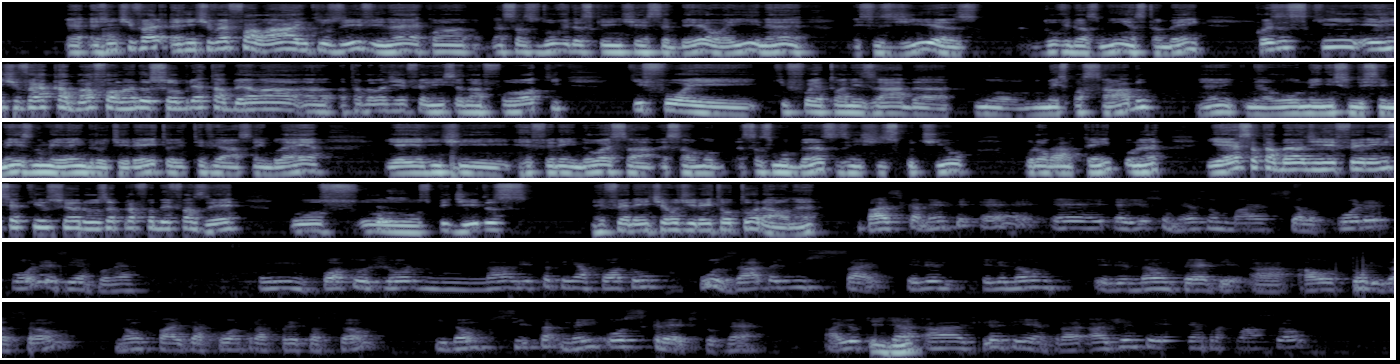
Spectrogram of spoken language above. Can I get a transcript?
É, a, gente vai, a gente vai falar, inclusive, né, com a, essas dúvidas que a gente recebeu aí, né, esses dias, dúvidas minhas também, coisas que a gente vai acabar falando sobre a tabela, a, a tabela de referência da FOC, que foi, que foi atualizada no, no mês passado, né, ou no início desse mês, não me lembro direito, ele teve a assembleia, e aí a gente referendou essa, essa, essas mudanças, a gente discutiu por algum tá. tempo, né? E é essa tabela de referência que o senhor usa para poder fazer os, os pedidos referente ao direito autoral, né? Basicamente é, é, é isso mesmo, Marcelo. Por, por exemplo, né? Um fotojornalista tem a foto usada em um site. Ele, ele, não, ele não pede a autorização, não faz a contraprestação e não cita nem os créditos, né? Aí o que, uhum. que a, a, gente entra? A gente entra com a ação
